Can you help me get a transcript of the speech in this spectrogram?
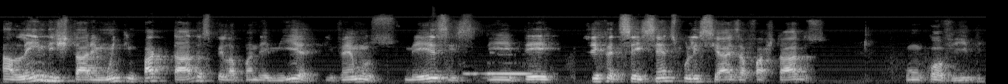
além de estarem muito impactadas pela pandemia, tivemos meses de ter cerca de 600 policiais afastados com o Covid,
